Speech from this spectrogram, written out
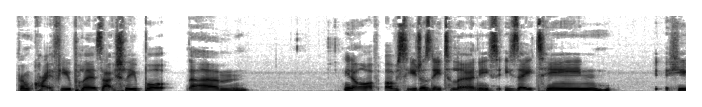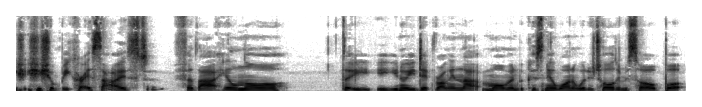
from quite a few players actually. But um, you know, obviously he does need to learn. He's he's eighteen he he shouldn't be criticised for that. He'll know that he you know he did wrong in that moment because Neil Warnock would have told him so. But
